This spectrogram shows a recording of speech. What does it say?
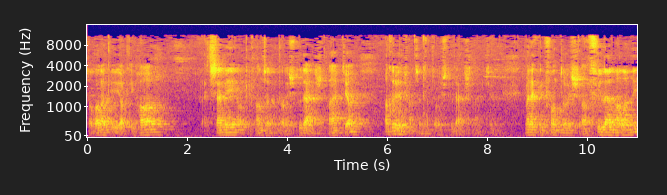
Szóval valaki, aki hall, egy személy, aki transzendentális tudást látja, akkor ő transzendentális tudást látja. Mert nekünk fontos a füllel hallani,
